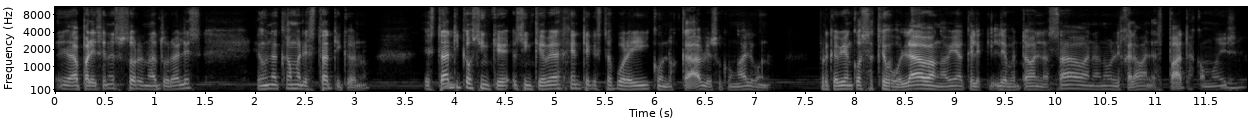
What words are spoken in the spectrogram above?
eh, apariciones sobrenaturales en una cámara estática, ¿no? Estática o sin que, sin que veas gente que está por ahí con los cables o con algo, ¿no? Porque habían cosas que volaban, había que le levantaban la sábana, ¿no? Le jalaban las patas, como dicen.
